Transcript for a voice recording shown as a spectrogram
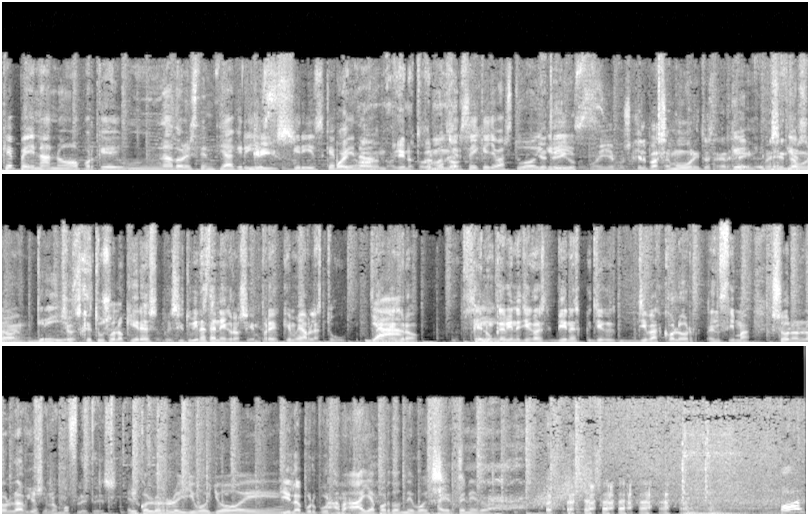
Qué pena, ¿no? Porque una adolescencia gris. Gris. qué Bueno, pena. no, oye, no todo el Como mundo- jersey que llevas tú hoy, Yo te gris. digo, oye, pues que le pasa muy bonito ese jersey. Qué Me sienta muy precioso, bien. gris. Yo, es que tú solo quieres. Si tú vienes de negro siempre, ¿qué me hablas tú? Ya. De negro. Sí. Que nunca vienes, llegas, vienes, llevas color encima. Solo en los labios y en los mofletes. El color lo llevo yo. Eh, Y la purpurina. ah, Allá por donde voy, Javier Penedo. ¡Ay!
